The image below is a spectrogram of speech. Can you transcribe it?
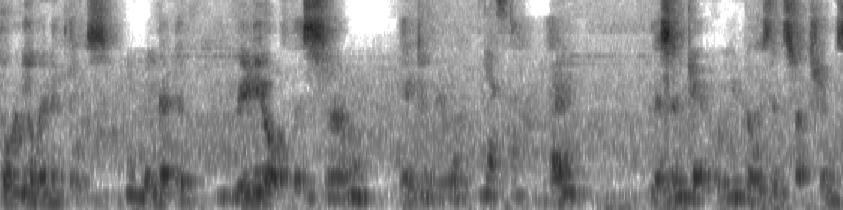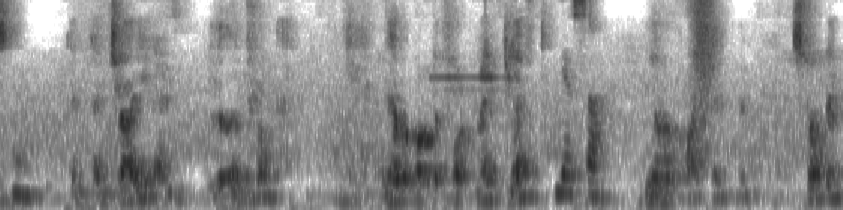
told you many things. You'll get a video of this uh, interview Yes, sir. and listen carefully to his instructions and, and try and learn from that. We have about a fortnight left. Yes, sir. We have a fortnight left. It's not a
